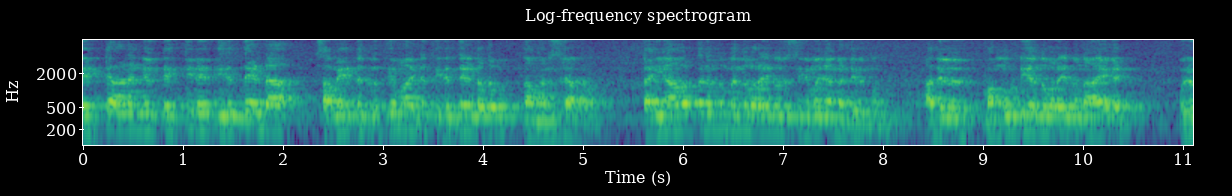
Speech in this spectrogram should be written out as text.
തെറ്റാണെങ്കിൽ തെറ്റിനെ തിരുത്തേണ്ട സമയത്ത് കൃത്യമായിട്ട് തിരുത്തേണ്ടതും നാം മനസ്സിലാക്കണം. തനിയാവർത്തനം എന്ന് പറയുന്ന ഒരു സിനിമ ഞാൻ കണ്ടിരുന്നു. അതിൽ മമ്മൂട്ടി എന്ന് പറയുന്ന നായകൻ ഒരു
